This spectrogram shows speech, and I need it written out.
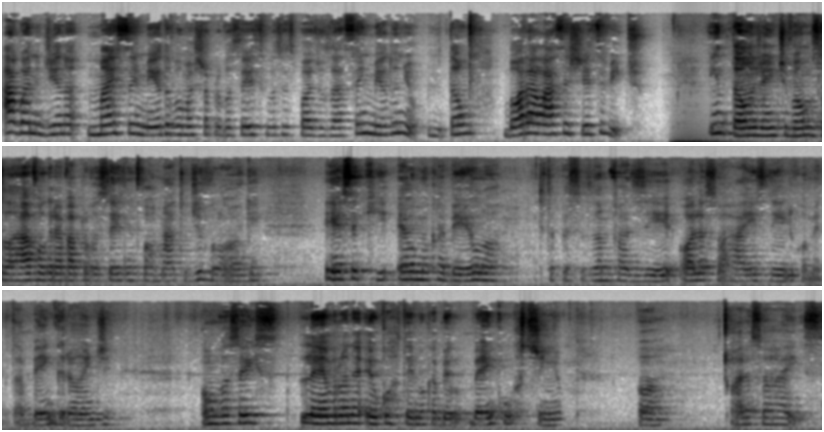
a guanidina mais sem medo, eu vou mostrar pra vocês que vocês podem usar sem medo nenhum. Então, bora lá assistir esse vídeo. Então, gente, vamos lá, vou gravar pra vocês em formato de vlog. Esse aqui é o meu cabelo, ó, que tá precisando fazer. Olha só a raiz dele, como é que tá bem grande. Como vocês lembram, né, eu cortei meu cabelo bem curtinho. Ó, olha só a raiz.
